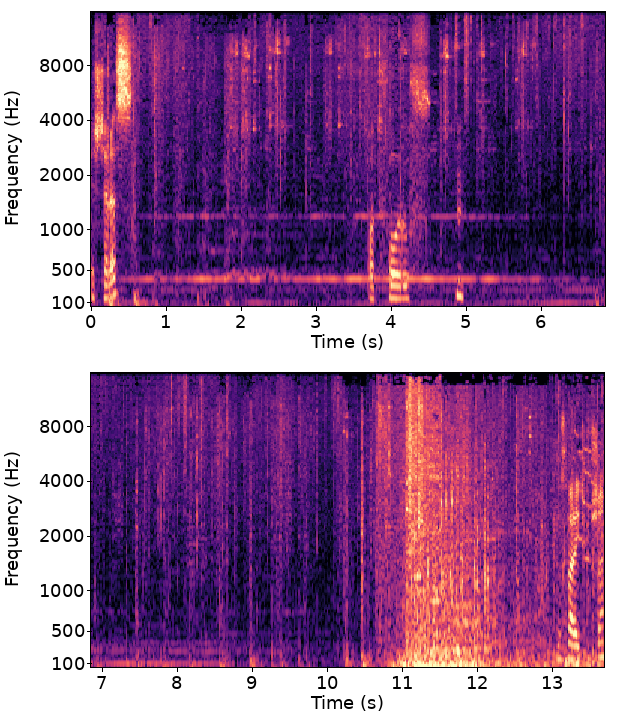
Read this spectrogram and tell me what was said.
Jeszcze raz. Potworów. Hm. Zwalić muszę.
